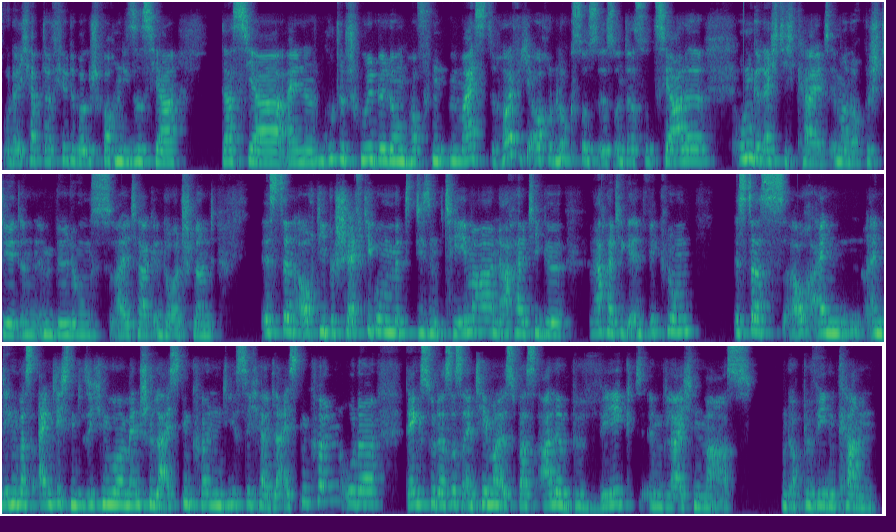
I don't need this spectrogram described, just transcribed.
oder ich habe da viel drüber gesprochen dieses Jahr, dass ja eine gute Schulbildung meist häufig auch Luxus ist und dass soziale Ungerechtigkeit immer noch besteht in, im Bildungsalltag in Deutschland. Ist denn auch die Beschäftigung mit diesem Thema nachhaltige, nachhaltige Entwicklung, ist das auch ein, ein Ding, was eigentlich sich nur Menschen leisten können, die es sich halt leisten können? Oder denkst du, dass es ein Thema ist, was alle bewegt im gleichen Maß und auch bewegen kann?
